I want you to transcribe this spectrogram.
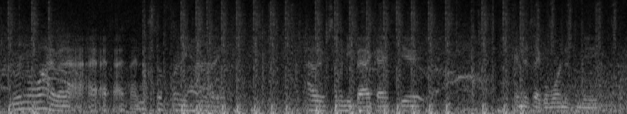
I don't know why, but I, I, I find it so funny how like how there's so many bad guys here, and there's like one of me.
